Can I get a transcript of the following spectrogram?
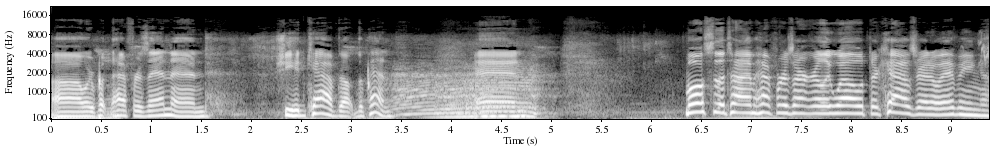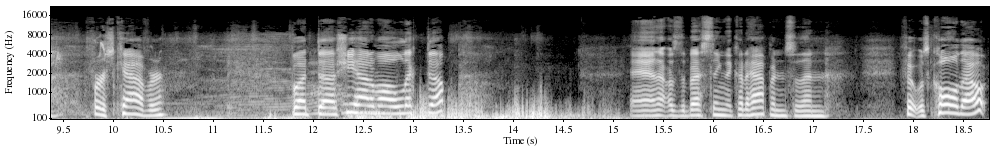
Uh, we were putting the heifers in and she had calved out in the pen. And most of the time heifers aren't really well with their calves right away, being a first calver. But uh, she had them all licked up. And that was the best thing that could have happened. So then if it was cold out,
